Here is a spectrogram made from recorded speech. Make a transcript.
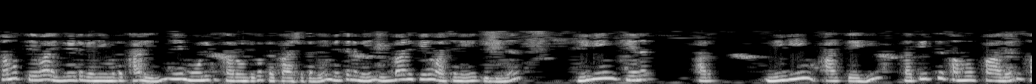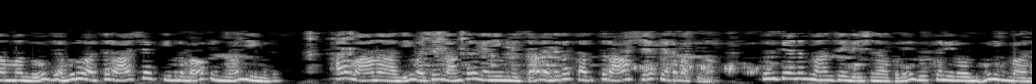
නමුත් ඒවා ඉදිරියට ගැනීමට කලින් මේ මූලික කරුණු ටික ප්‍රකාශ කළේ මෙතන මේ නිබ්බාන කියන වචනේ තිබෙන නිවීම කියන නිවීම අර්ථයෙහි සතිත්‍ය සමුප්පාදයට සම්බන්ධ වූ ගැඹුරු අර්ථ රාශියක් තිබෙන බව පෙන්වා දීමට. අර වාන ආදී වචන ලං කර ගැනීම නිසා වැදගත් අර්ථ රාශියක් යටපත් වෙනවා. බුදුපියාණන් වහන්සේ දේශනා කළේ දුක්ඛ නිරෝධෝ නිබ්බාන.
